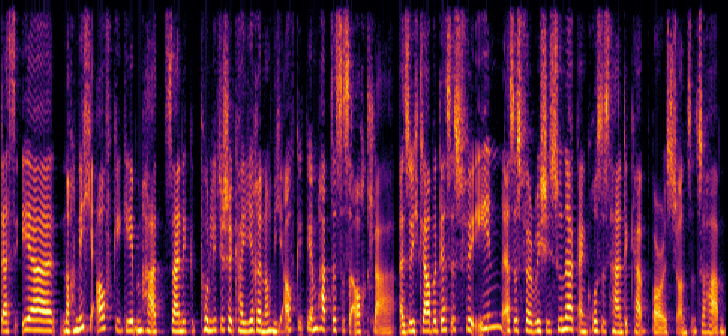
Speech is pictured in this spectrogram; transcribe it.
dass er noch nicht aufgegeben hat, seine politische Karriere noch nicht aufgegeben hat, das ist auch klar. Also ich glaube, das ist für ihn, es ist für Rishi Sunak ein großes Handicap, Boris Johnson zu haben.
